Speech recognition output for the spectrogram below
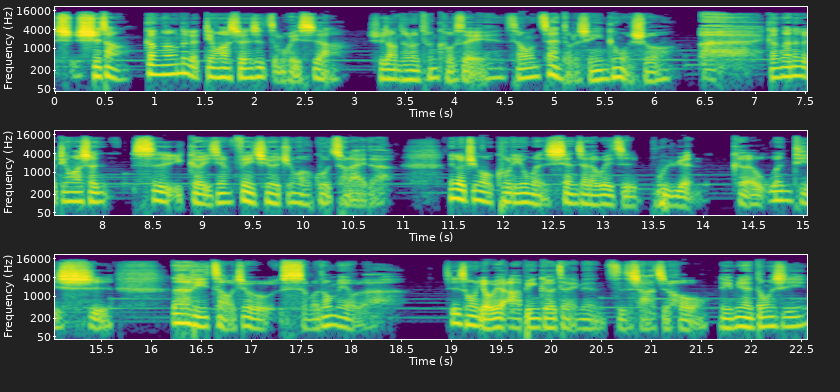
学学长，刚刚那个电话声是怎么回事啊？学长吞了吞口水，才用颤抖的声音跟我说：“唉。”刚刚那个电话声是一个已经废弃的军火库传来的，那个军火库离我们现在的位置不远，可问题是那里早就什么都没有了。自从有位阿兵哥在里面自杀之后，里面的东西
